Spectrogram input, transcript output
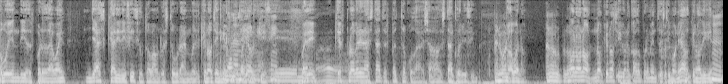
Avui en dia, després de 10 anys, ja és quasi difícil trobar un restaurant que no tingui un mallorquí. Sí. Vull dir que el progrés ha estat espectacular, això està claríssim. Però bueno, Però, bueno Ah, no, no, no, no, no, que no sigui una cosa purament testimonial, que no diguin mm.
